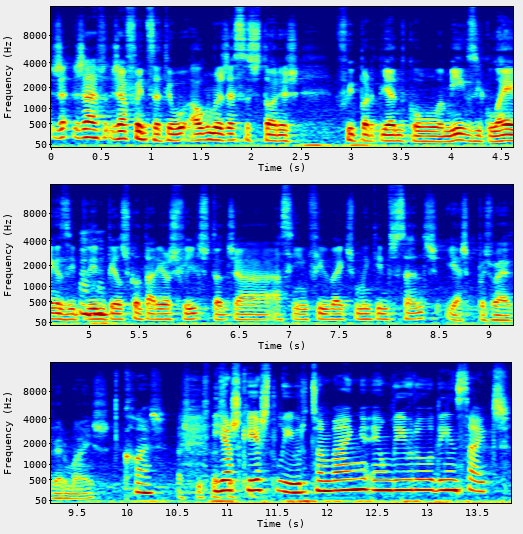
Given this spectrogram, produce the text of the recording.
Já, já, já foi interessante. Eu, algumas dessas histórias fui partilhando com amigos e colegas e pedindo para eles contarem aos filhos, portanto já há assim feedbacks muito interessantes e acho que depois vai haver mais. Claro. Acho que isso vai E acho que este livro também é um livro de insights.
